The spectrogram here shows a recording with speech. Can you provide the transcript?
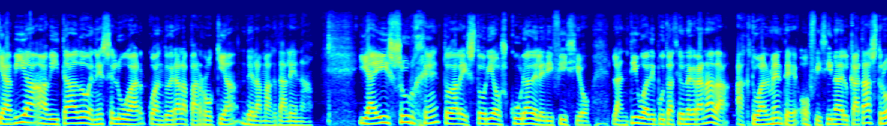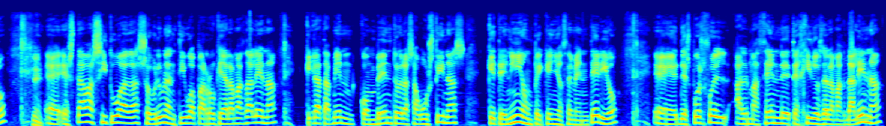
que había habitado en ese lugar cuando era la parroquia de la Magdalena y ahí surge toda la historia oscura del edificio. La antigua Diputación de Granada, actualmente oficina del catastro, eh, estaba situada sobre una antigua parroquia de la Magdalena que era también convento de las Agustinas, que tenía un pequeño cementerio. Eh, después fue el almacén de tejidos de la Magdalena,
